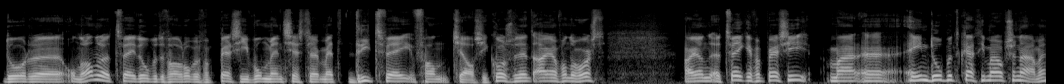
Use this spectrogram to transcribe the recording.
door uh, onder andere twee doelpunten van Robin van Persie... won Manchester met 3-2 van Chelsea. Correspondent Arjan van der Horst. Arjan, uh, twee keer van Persie, maar uh, één doelpunt krijgt hij maar op zijn naam, hè?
